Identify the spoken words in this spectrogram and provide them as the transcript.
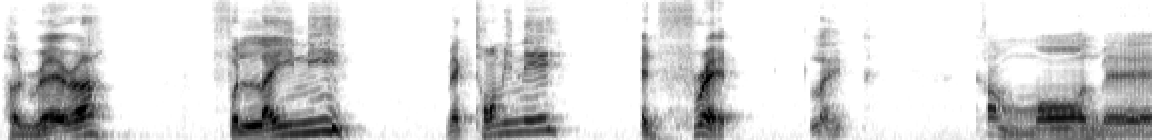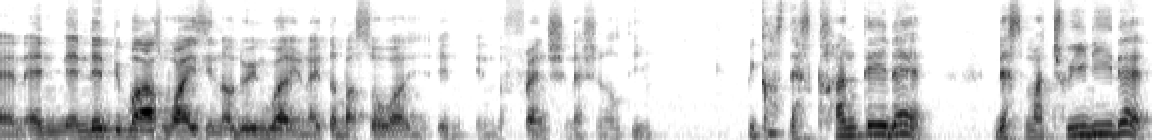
Herrera, Fellaini, McTominay, and Fred. Like, come on, man. And and then people ask why is he not doing well in United but so well in, in, in the French national team? Because there's Kante there. There's Matuidi there.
